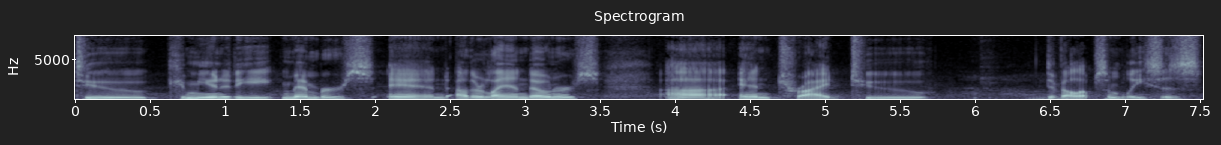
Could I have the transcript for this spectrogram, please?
to community members and other landowners uh, and tried to develop some leases.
